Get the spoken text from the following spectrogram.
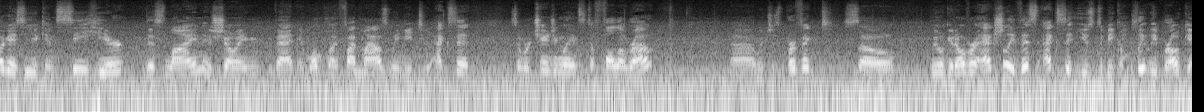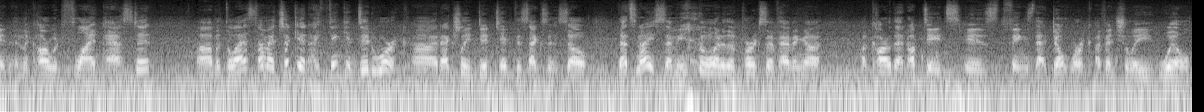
Okay, so you can see here, this line is showing that in 1.5 miles we need to exit. So we're changing lanes to follow route, uh, which is perfect. So we will get over. Actually, this exit used to be completely broken and the car would fly past it. Uh, but the last time I took it, I think it did work. Uh, it actually did take this exit. So that's nice. I mean, one of the perks of having a, a car that updates is things that don't work eventually will.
